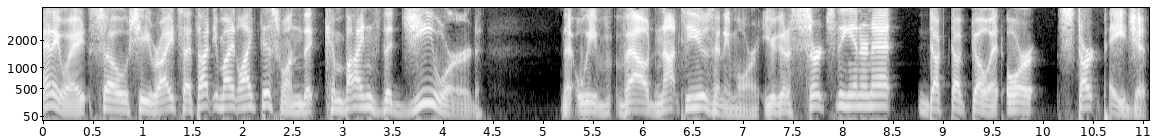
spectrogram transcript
Anyway, so she writes, I thought you might like this one that combines the G word that we've vowed not to use anymore. You're going to search the internet, duck duck go it, or start page it.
